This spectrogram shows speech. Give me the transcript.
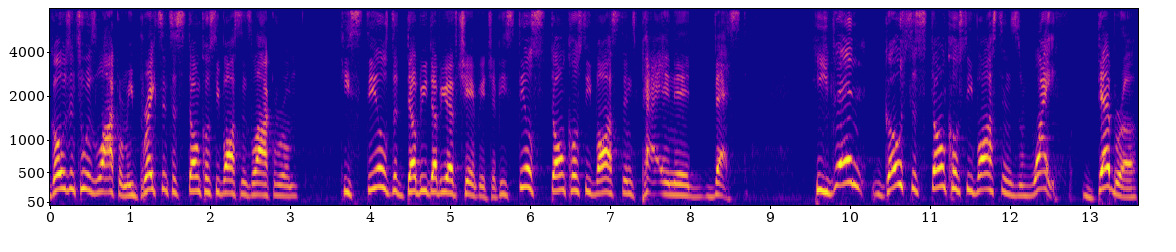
goes into his locker room. He breaks into Stone Cold Steve Austin's locker room. He steals the WWF Championship. He steals Stone Cold Steve Austin's patented vest. He then goes to Stone Cold Steve Austin's wife, Deborah,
